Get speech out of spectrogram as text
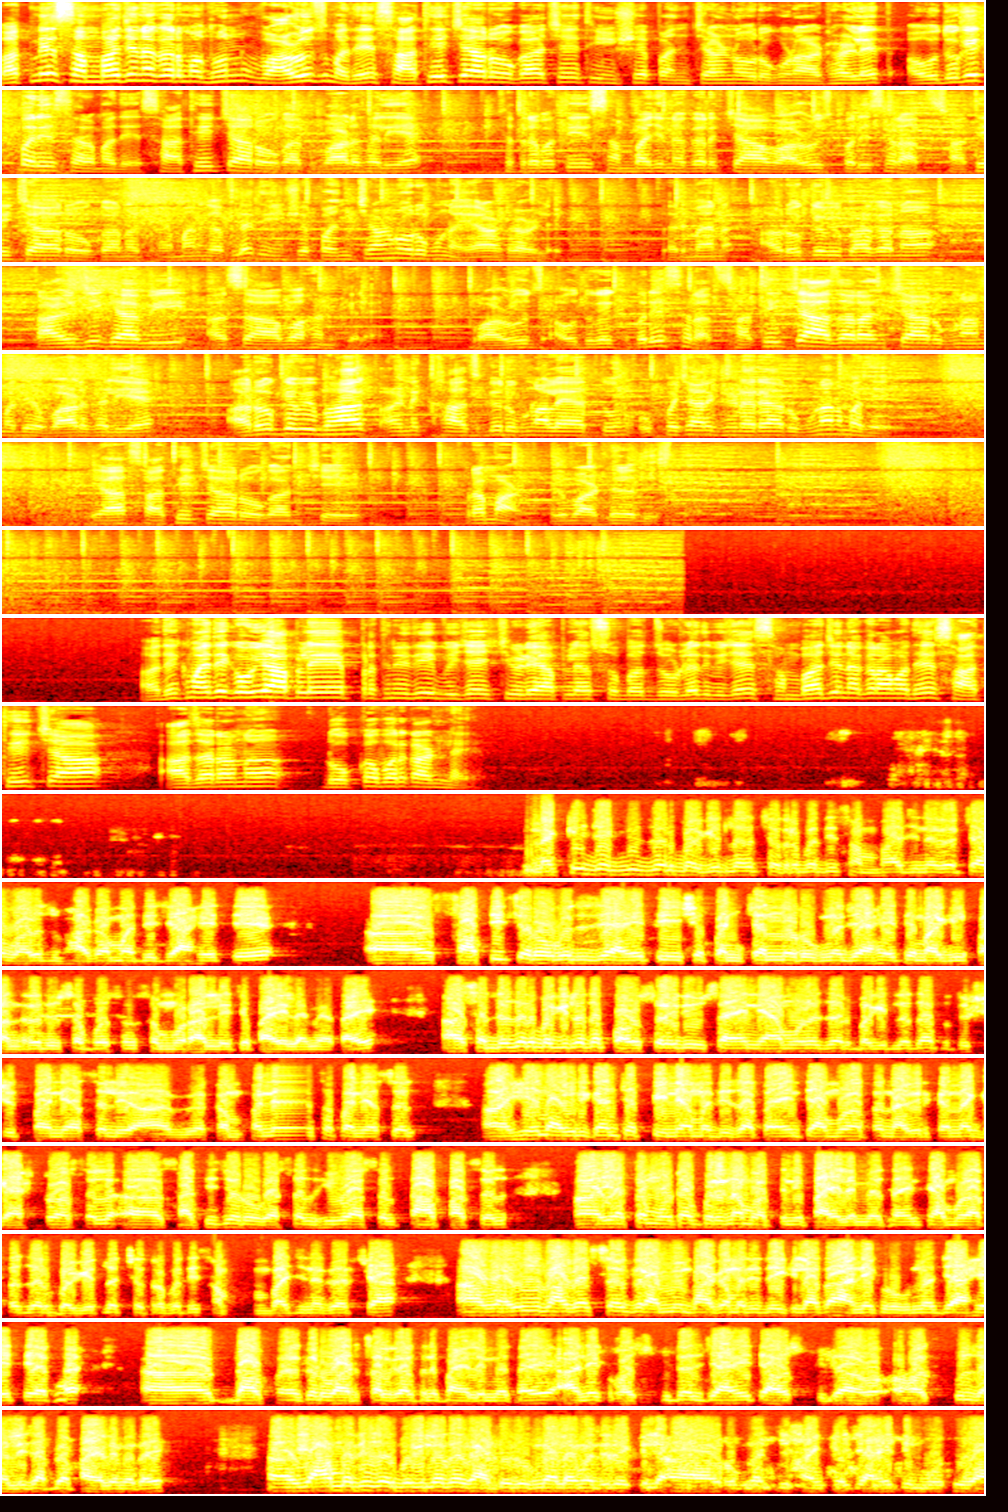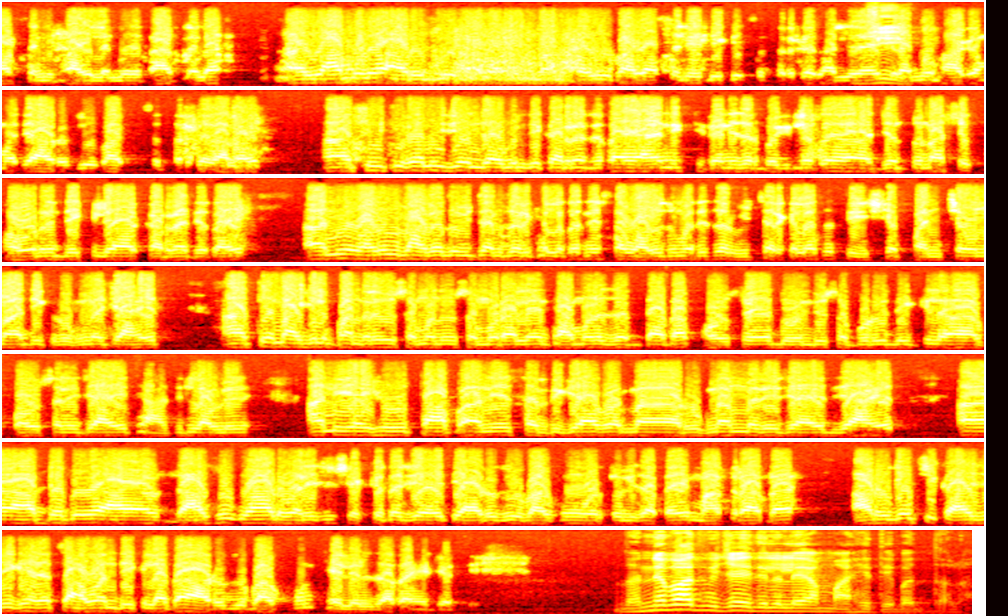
बातमी संभाजीनगरमधून वाळूजमध्ये साथीच्या रोगाचे तीनशे पंच्याण्णव रुग्ण आढळलेत. औद्योगिक परिसरामध्ये साथीच्या रोगात वाढ झाली आहे. छत्रपती संभाजीनगरच्या वाळूज परिसरात साथीच्या रोगानं थैमान घातले तीनशे पंच्याण्णव रुग्ण हे आढळलेत. दरम्यान आरोग्य विभागानं काळजी घ्यावी असं आवाहन केलं आहे वाळूज औद्योगिक परिसरात साथीच्या आजारांच्या रुग्णांमध्ये वाढ झाली आहे. आरोग्य विभाग आणि खाजगी रुग्णालयातून उपचार घेणाऱ्या रुग्णांमध्ये या साथीच्या रोगांचे प्रमाण हे वाढलेलं दिसतं अधिक माहिती घेऊया आपले प्रतिनिधी विजय चिडे आपल्यासोबत जोडलेत. विजय संभाजीनगरामध्ये साथीच्या आजारानं डोकं वर काढलंय. नक्की जगदीश जर बघितलं छत्रपती संभाजीनगरच्या वाळूज भागामध्ये जे आहे ते साथीचे रोग जे आहे तीनशे पंच्याण्णव रुग्ण जे आहे ते मागील पंधरा दिवसापासून समोर आल्याचे पाहायला मिळत आहे. सध्या जर बघितलं तर पावसाळी दिवस आहे यामुळे जर बघितलं तर दूषित पाणी असेल कंपन्यांचं पाणी असेल हे नागरिकांच्या पिण्यामध्ये जात आहे. त्यामुळे आता नागरिकांना गॅस्ट्रो असेल साथीचे रोग असेल हिव असेल ताप असेल याचा मोठा परिणाम आता पाहायला मिळत आहे. त्यामुळे आता जर बघितलं छत्रपती संभाजीनगरच्या वाळू भागासह ग्रामीण भागामध्ये देखील आता अनेक रुग्ण जे आहेत ते आता दवाखान्याकडे वाटचाल करताना पाहायला मिळत आहे. अनेक हॉस्पिटल जे आहे ते हॉस्पिटल हॉस्पिटल झाल्याचे आपल्याला पाहायला मिळत आहे. यामध्ये जर बघितलं तर घाटी रुग्णालयामध्ये देखील रुग्णांची संख्या जी आहे ती मोठी वाढताना पाहायला मिळत आहे. आपल्याला यामुळे आरोग्य विभाग मनपा विभाग देखील सतर्क झालेला आहे. ग्रामीण भागामध्ये आरोग्य विभाग सतर्क झाला आहे. अं, ठिकठिकाणी जनजागृती करण्यात येत आहे आणि ठिकाणी जर बघितलं तर जंतुनाशक फवारणी देखील करण्यात येत आहे. आणि वाळूज भागाचा विचार जर केला तर नुसता वाळूजमध्ये जर विचार केला तर तीनशे पंचावन्न अधिक रुग्ण जे आहेत ते मागील पंधरा दिवसामधून समोर आले त्यामुळे जर आता पावसाळ्या दोन दिवसापूर्वी देखील पावसाने जे आहे ते हाती लावले. आणि या हिव ताप आणि सर्दी रुग्णांमध्ये जे आहेत जे आहेत अद्याप नाजूक वाढ होण्याची शक्यता जी आहे ती आरोग्य विभागाकडून वर्तवली जात आहे. मात्र आता आरोग्याची काळजी घेण्याचं आवाहन देखील आता आरोग्य विभागून केलेलं जात आहे जगदीश. धन्यवाद विजय दिलेल्या या माहितीबद्दल.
